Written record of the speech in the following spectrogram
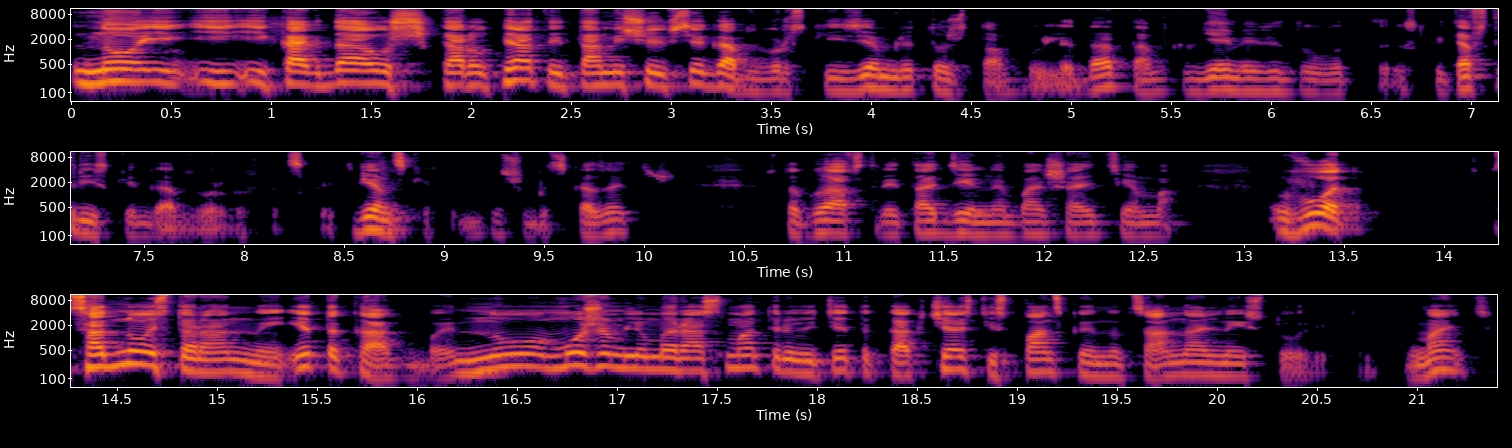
Но и, и, и когда уж Карл V, там еще и все габсбургские земли тоже там были, да, там, я имею в виду, вот, так сказать, австрийских габсбургов, так сказать, венских, лучше бы сказать, что Австрия, это отдельная большая тема. Вот. С одной стороны, это как бы, но можем ли мы рассматривать это как часть испанской национальной истории, понимаете?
